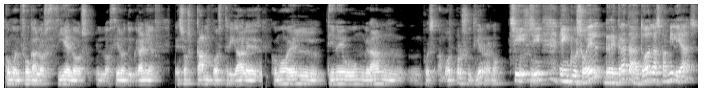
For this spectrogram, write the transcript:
cómo enfoca los cielos, los cielos de Ucrania, esos campos trigales, cómo él tiene un gran pues amor por su tierra, ¿no? Sí, sí, e incluso él retrata a todas las familias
